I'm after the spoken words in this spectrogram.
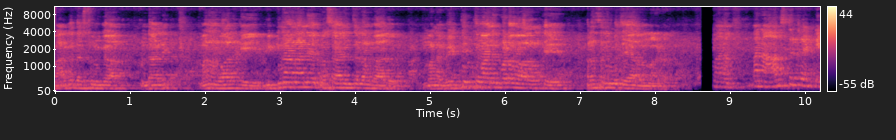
మార్గదర్శకులుగా ఉండాలి. మనం వారికి విజ్ఞానాన్ని ప్రసారించడం కాదు మన వ్యక్తిత్వాన్ని కూడా వాళ్ళకి ప్రసరింపజేయాలన్నమాట మనం మన ఆస్తుల కంటే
